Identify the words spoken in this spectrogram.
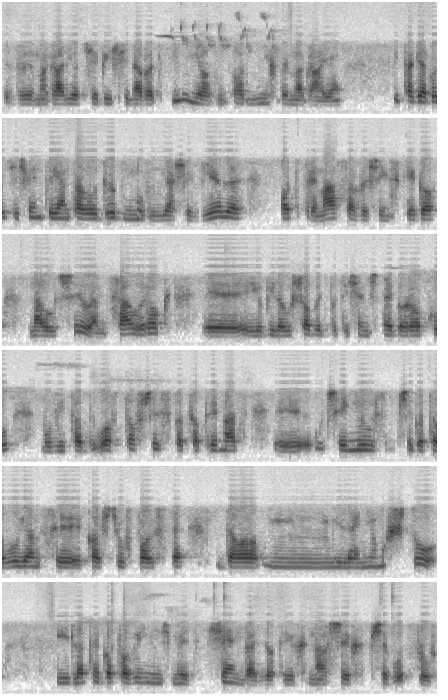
wymagali od siebie, jeśli nawet inni od, od nich wymagają. I tak jak Ojciec Święty Jan Paweł II mówił, ja się wiele od prymasa Wyszyńskiego nauczyłem. Cały rok jubileuszowy 2000 roku mówi, to było to wszystko, co prymas y, uczynił, przygotowując y, Kościół w Polsce do mm, milenium chrztu. I dlatego powinniśmy sięgać do tych naszych przywódców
